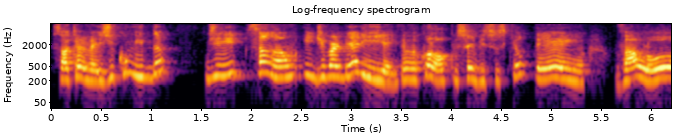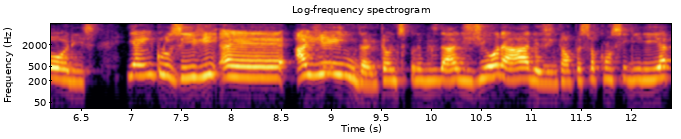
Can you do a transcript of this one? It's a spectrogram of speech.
Só que ao invés de comida, de salão e de barbearia. Então, eu coloco os serviços que eu tenho, valores, e aí, inclusive, é, agenda, então disponibilidade de horários. Então, a pessoa conseguiria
